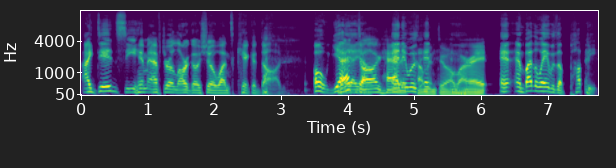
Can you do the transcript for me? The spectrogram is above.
I did see him after a Largo show once kick a dog. oh yeah, that yeah, yeah. dog had and it, it was coming and, to him. All right. and, and by the way, it was a puppy.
